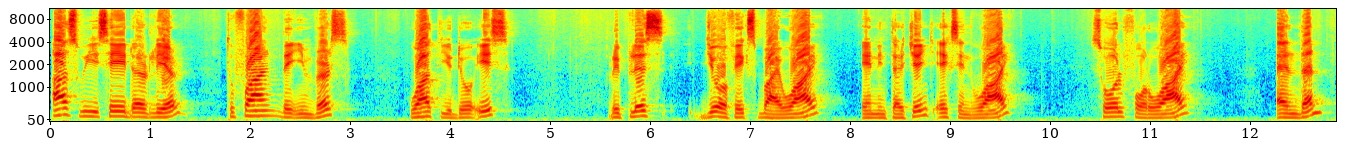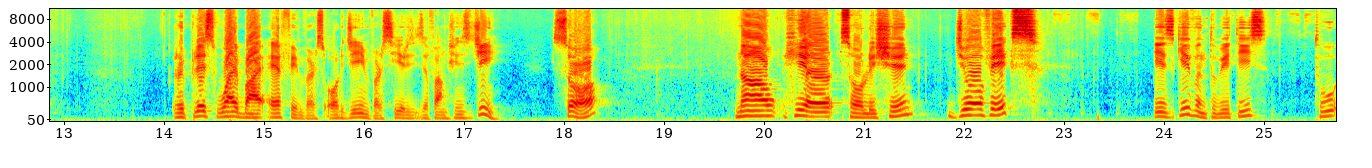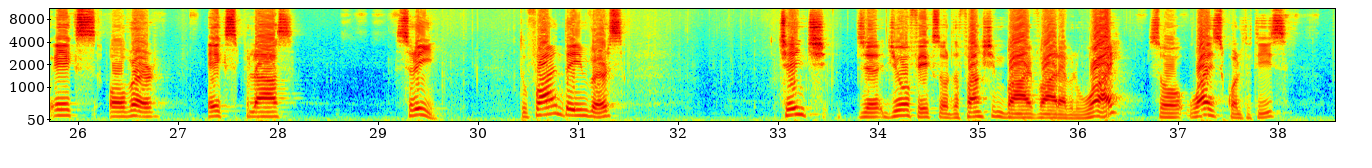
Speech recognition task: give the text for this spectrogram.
As we said earlier, to find the inverse, what you do is replace g of x by y and interchange x and y, solve for y, and then replace y by f inverse or g inverse. Here is the function is g. So, now here solution g of x is given to be this 2x over x plus 3. To find the inverse, change the g of x or the function by variable y. So y is equal to this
